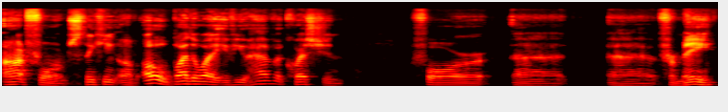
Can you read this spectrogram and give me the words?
art forms, thinking of oh, by the way, if you have a question for uh, uh, for me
